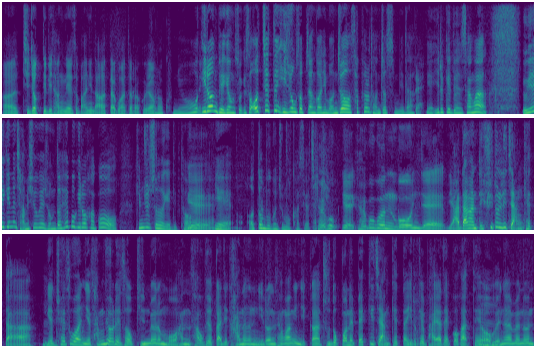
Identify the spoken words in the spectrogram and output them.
어, 지적들이 당내에서 많이 나왔다고 하더라고요. 그렇군요. 네. 이런 배경 속에서 어쨌든 이종섭 장관이 먼저 사표를 던졌습니다. 네. 예, 이렇게 된 상황. 이 얘기는 잠시 후에 좀 더 해보기로 하고 김주석 에디터. 예. 예, 어떤 부분 주목하세요? 짧게. 결국 예 결국은 뭐 이제 야당한테 휘둘리지 않겠다. 이게 음. 최소한 예 3개월에서 길면은 뭐 한 4, 5개월까지 가는 이런 상황이니까 주도권을 뺏기지 않겠다 이렇게 봐야 될 것 같아요. 음. 왜냐하면은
